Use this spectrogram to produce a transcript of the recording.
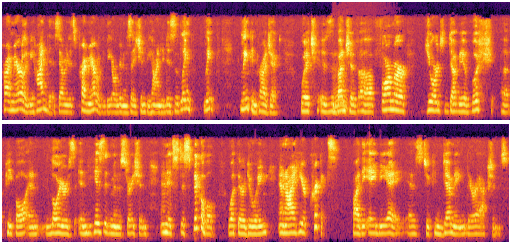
primarily behind this, I mean, it's primarily the organization behind it, is the Link, Link, Lincoln Project, which is a mm. bunch of uh, former George W. Bush uh, people and lawyers in his administration. And it's despicable what they're doing. And I hear crickets by the ABA as to condemning their actions.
